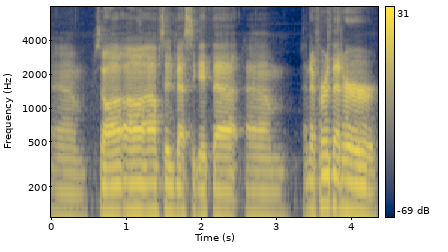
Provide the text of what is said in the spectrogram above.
Um, so I'll, I'll have to investigate that. Um, and I've heard that her.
